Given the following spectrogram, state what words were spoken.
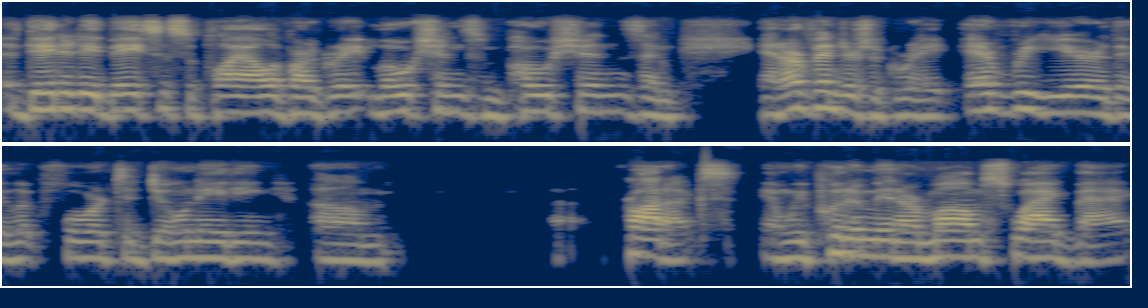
a day-to-day basis supply all of our great lotions and potions and and our vendors are great. Every year they look forward to donating um, products and we put them in our mom swag bag.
